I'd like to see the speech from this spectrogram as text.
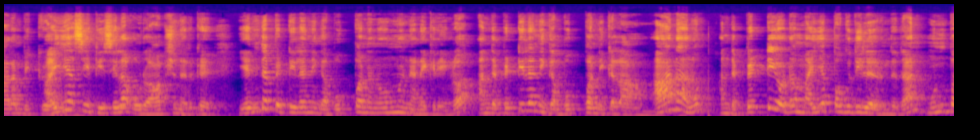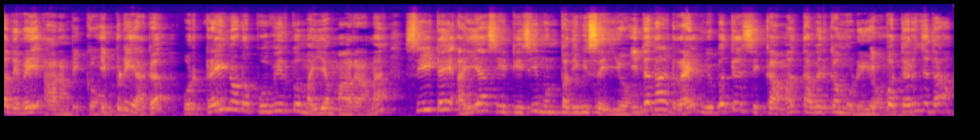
ஆரம்பிக்கும். ஐஆர்சிடிசில ஒரு ஆப்ஷன் இருக்கு. எந்த பெட்டியில நீங்க புக் பண்ணணும்னு நினைக்கிறீங்களோ அந்த பெட்டியில நீங்க புக் பண்ணிக்கலாம். ஆனாலும் அந்த பெட்டியோட மையப்பகுதியில இருந்து தான் முன்பதிவை ஆரம்பிக்கும். இப்படியாக ஒரு ட்ரெயினோட புவியீர்ப்பு மையம் மாறாம சீட்டை ஐஆர்சிடிசி முன்பதிவு செய்யும். இதனால் ரயில் விபத்தில் சிக்காமல் தவிர்க்க முடியும். இப்போ தெரிஞ்சுதான்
